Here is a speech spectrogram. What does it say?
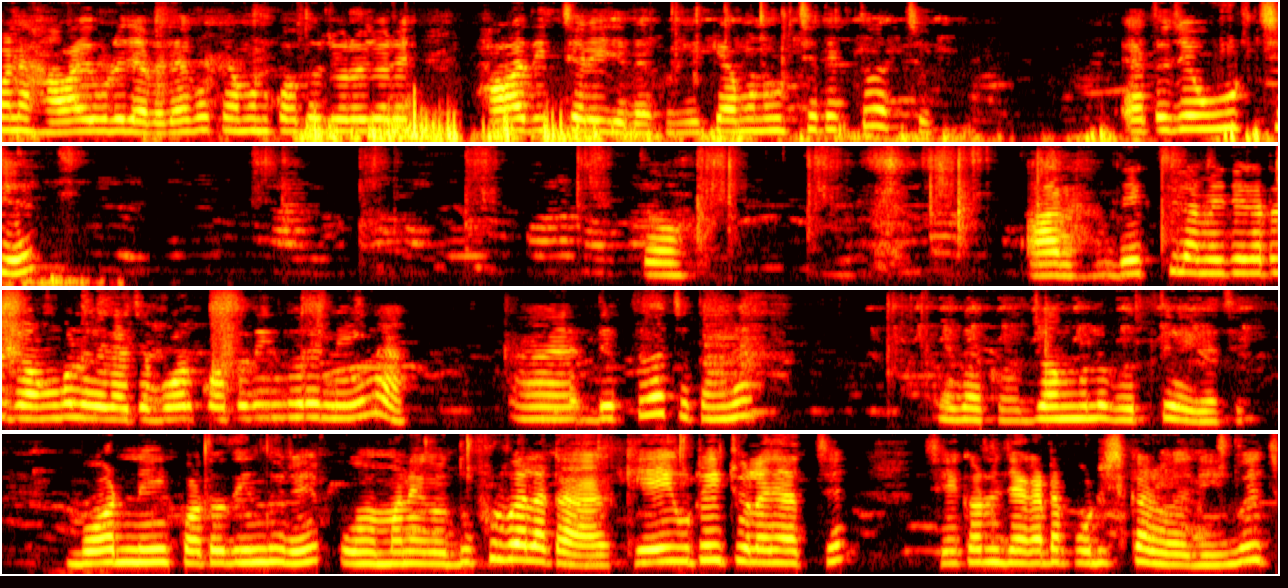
মানে হাওয়ায় উড়ে যাবে। দেখো কেমন কত জোরে জোরে হাওয়া দিচ্ছে এই যে দেখো কেমন উঠছে দেখতে পাচ্ছ? এত যে উঠছে তো আর দেখছিলাম এই জায়গাটা জঙ্গল হয়ে গেছে, বর কতদিন ধরে নেই না? দেখতে পাচ্ছ তোমরা? এ দেখো, জঙ্গলে ভর্তি হয়ে গেছে। বর নেই কতদিন ধরে মানে দুপুরবেলাটা, খেয়েই উঠেই চলে যাচ্ছে। সেই কারণে জায়গাটা পরিষ্কার হয়নি, বুঝেছ?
